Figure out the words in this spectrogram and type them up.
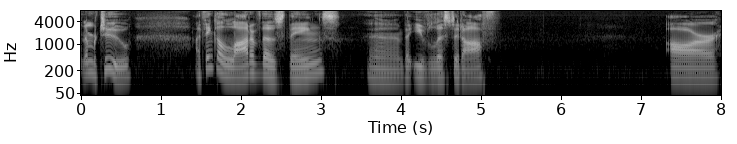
number two, I think a lot of those things uh, that you've listed off are,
